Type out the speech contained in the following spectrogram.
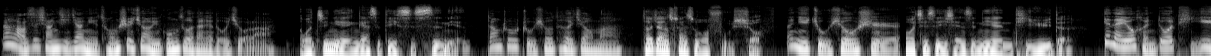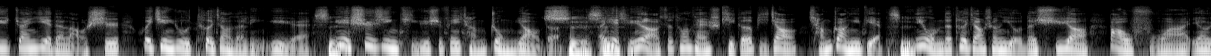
那老师想请教你，从事教育工作大概多久了？我今年应该是第十四年。当初主修特教吗？特教算是我辅修。那你主修是？我其实以前是念体育的。现在有很多体育专业的老师会进入特教的领域，哎，因为适应体育是非常重要的，是是。而且体育老师通常是体格比较强壮一点，是因为我们的特教生有的需要抱扶啊，要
